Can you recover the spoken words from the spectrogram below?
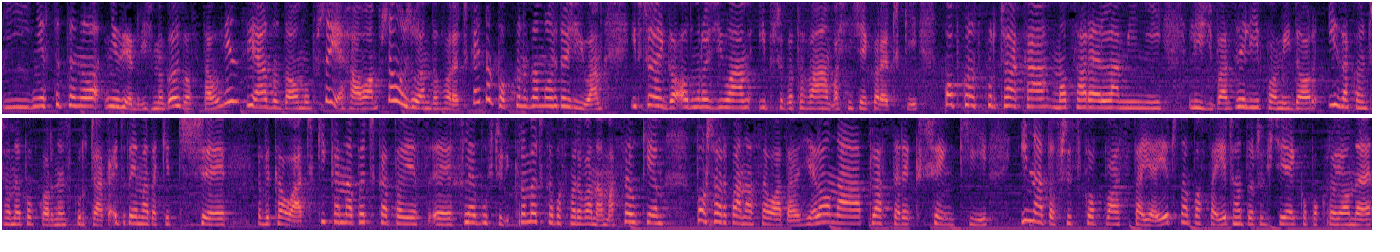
I niestety no, nie zjedliśmy go, został. Więc ja do domu przyjechałam, przełożyłam do woreczka i ten popcorn zamroziłam. I wczoraj go odmroziłam i przygotowałam właśnie dzisiaj koreczki. Popcorn z kurczaka, mozzarella mini, liść bazylii, pomidor i zakończone popcornem z kurczaka. I tutaj ma takie trzy wykałaczki. Kanapeczka to jest e, chlebuś, czyli kromeczka posmarowana masełkiem, poszarpana sałata zielona, plasterek szynki i na to wszystko pasta jajeczna. Pasta jajeczna to oczywiście jajko pokrojone,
